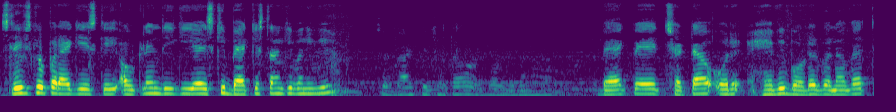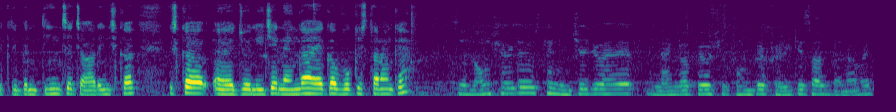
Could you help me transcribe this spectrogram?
स्लीव्स के ऊपर आएगी इसकी आउटलाइन दी गई है। इसकी बैक किस तरह की बनी हुई है? सर बैक पे छठा और बॉर्डर बना हुआ है। बैक पे छठा और हैवी बॉर्डर बना हुआ है तकरीबन तीन से चार इंच का। इसका जो नीचे लहंगा आएगा वो किस तरह का है? लॉन्ग शर्ट है उसके नीचे जो है लहंगा पे और शिफोन पे फ्रिल के साथ बना हुआ है।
